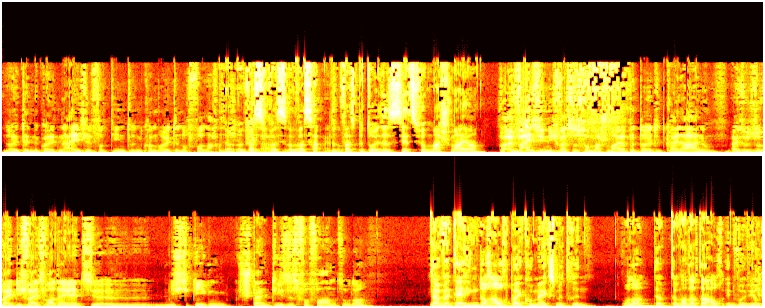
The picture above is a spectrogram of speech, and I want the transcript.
Leute eine goldene Eichel verdient und kommen heute noch vor Lachen. nicht Und was, was, was, Also- was bedeutet es jetzt für Maschmeyer? Weiß ich nicht, was das für Maschmeyer bedeutet, keine Ahnung. Also soweit ich weiß, war der jetzt äh, nicht Gegenstand dieses Verfahrens, oder? Na, der hing doch auch bei Cum-Ex mit drin, oder? Der, der war doch da auch involviert.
